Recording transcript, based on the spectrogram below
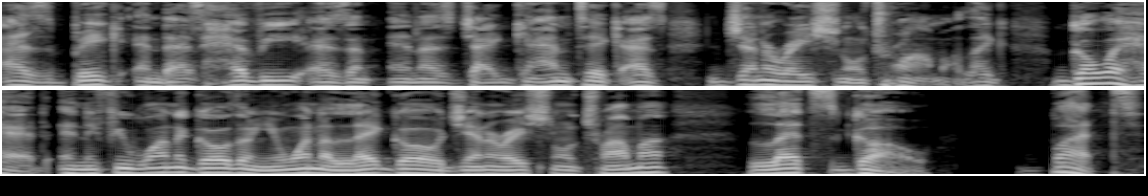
as big and as heavy as an and as gigantic as generational trauma. Like, go ahead, and if you want to go there and you want to let go of generational trauma, let's go. But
